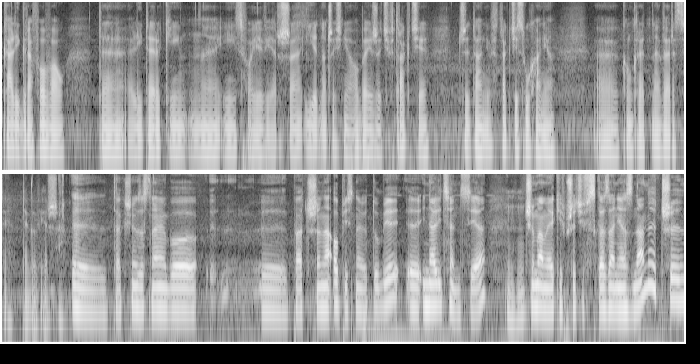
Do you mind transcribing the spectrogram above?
kaligrafował te literki i swoje wiersze i jednocześnie obejrzeć w trakcie czytania, w trakcie słuchania e, konkretne wersy tego wiersza. tak się zastanawiam, bo patrzę na opis na YouTubie y, i na licencję. Mhm. Czy mamy jakieś przeciwwskazania znane, czy,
